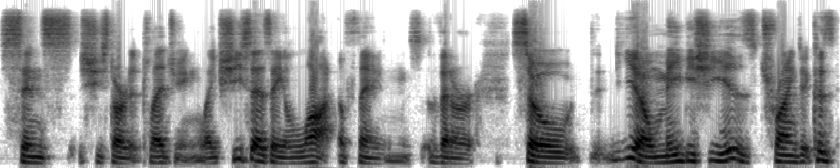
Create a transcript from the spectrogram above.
since she started pledging. Like, she says a lot of things that are... So, you know, maybe she is trying to... Because,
